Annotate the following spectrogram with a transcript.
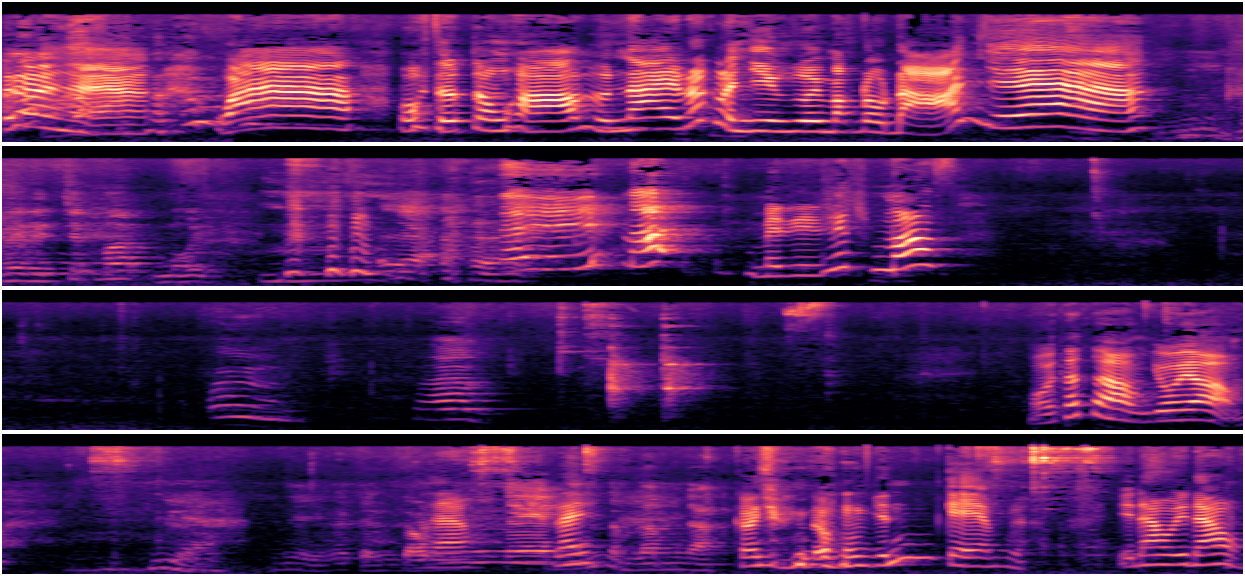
Đó nè wow trùng hợp hôm nay rất là nhiều người mặc đồ đỏ nha Mày đi chết mất mùi Merry Christmas ừ. Ừ. Mọi thích không? Vui không? Nào, kem đây. nè Coi chừng đụng dính kem nè Đi đâu đi đâu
